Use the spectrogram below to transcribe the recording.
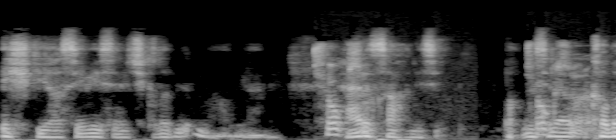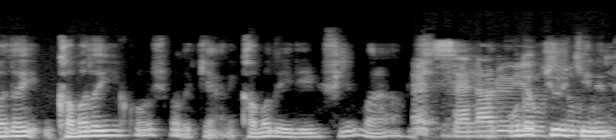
eşkıya seviyesine çıkılabilir mi abi yani? Çok Her zor. sahnesi. Bak mesela Çok zor. Kabadayı, Kabadayı'yı konuşmadık yani. Kabadayı diye bir film var abi. Evet işte. senaryo O da Türkiye'nin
